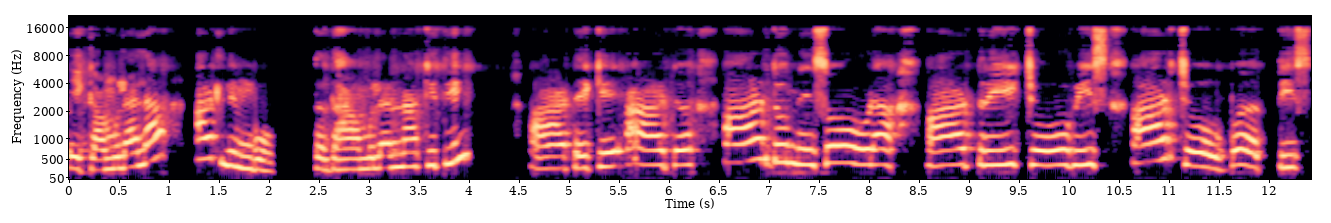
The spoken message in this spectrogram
एका मुलाला आठ लिंबू. तर दहा मुलांना किती? आठ एके आठ. आठ दुने सोळा. आठ त्रि चोवीस. आठ चौक बत्तीस.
